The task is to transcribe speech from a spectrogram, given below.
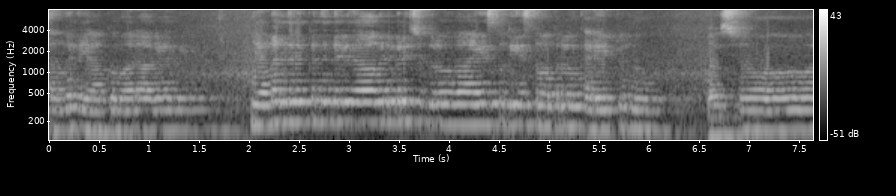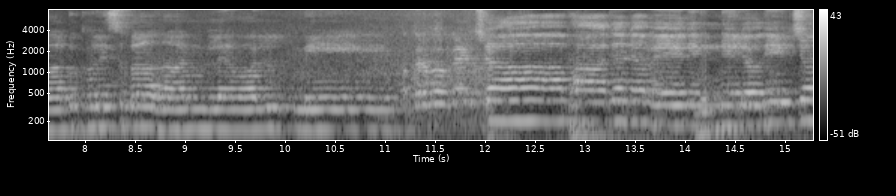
സംഗതിയാക്കുവാനാകണമേ ഞങ്ങൾ നിനക്ക് നിന്റെ പിതാവിനും പരിശുദ്ധവുമായ സ്തുതിയും സ്തോത്രവും കരയറ്റുന്നു. ഓശോ അബ്കുലി സുബ്ഹാൻ ലവൽമീ ഭാജനമേ നിന്നിലുദിച്ചോ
